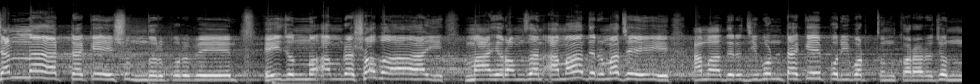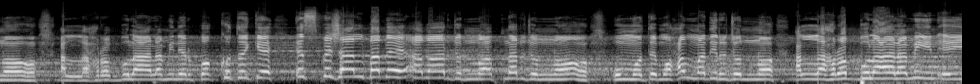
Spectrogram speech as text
জান্নাতটাকে সুন্দর করবেন। এই জন্য আমরা সবাই মাহে রমজান আমাদের মাঝে আমাদের জীবনটাকে পরিবর্তন করার জন্য আল্লাহ রব্বুল আলমিনের পক্ষ থেকে স্পেশালভাবে আমার জন্য, আপনার জন্য, উম্মতে মোহাম্মদের জন্য আল্লাহ রব্বুল আলমিন এই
